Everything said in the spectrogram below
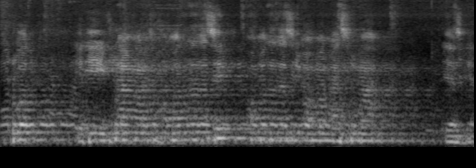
পৰ্বত এটি যাচিম সম্বৰ্ধনা যাচিব আমাৰ নাচিমা দেশকে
